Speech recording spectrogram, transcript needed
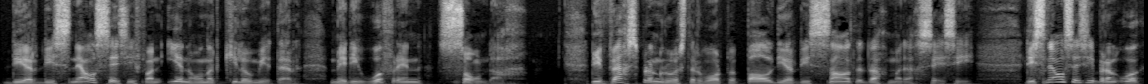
deur die snelsessie van 100 km met die hoofren Sondag. Die wegspringrooster word bepaal deur die Saterdagmiddagsessie. Die snelsessie bring ook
